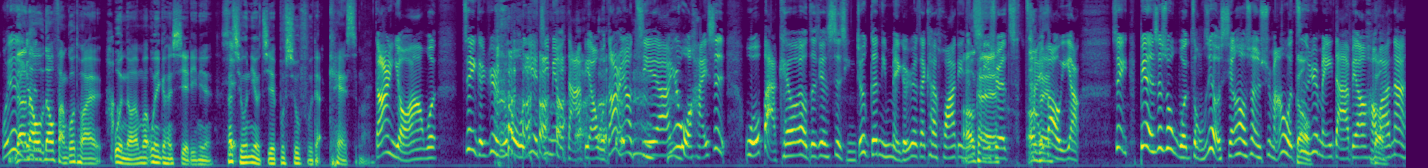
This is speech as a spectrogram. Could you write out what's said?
我那那我那我反过头来问哦，要么问一个很血淋淋那请问你有接不舒服的 case 吗？当然有啊，我这个月如果我业绩没有达标，我当然要接啊，因为我还是我把 KOL 这件事情，就跟你每个月在看花店奇学财报一样。所以，变成是说我总是有先后顺序嘛。我这个月没达标，好吧？那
